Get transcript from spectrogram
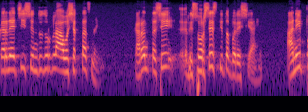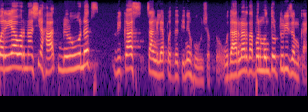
करण्याची सिंधुदुर्गला आवश्यकताच नाही. कारण तसे रिसोर्सेस तिथं बरेचसे आहेत. आणि पर्यावरणाशी हात मिळवूनच विकास चांगल्या पद्धतीने होऊ शकतो. उदाहरणार्थ आपण म्हणतो टुरिझम काय?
